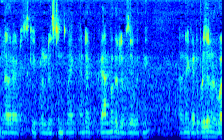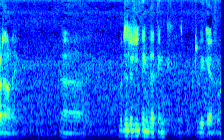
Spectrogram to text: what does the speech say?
എല്ലാവരുമായിട്ട് കീപ്പ് ഡിസ്റ്റൻസ് എന്റെ ഗ്രാൻഡ് മദർ ലിവ്സ് വിത്ത് മീ അതിനെ കെട്ടിപ്പിടിച്ചാൽ ഒരുപാട് നാളായി but is little things I think to be careful.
